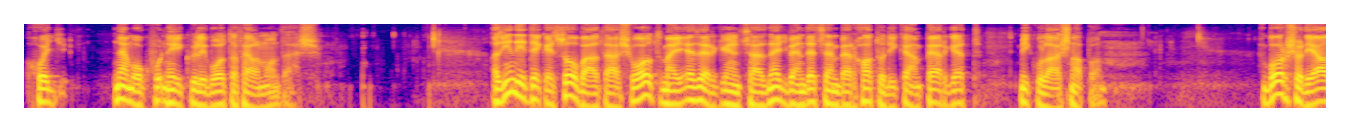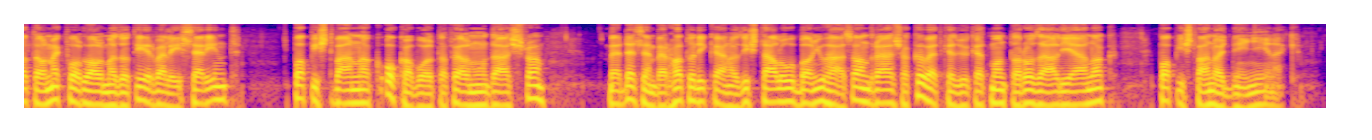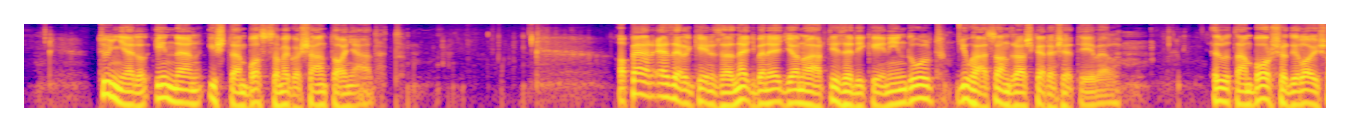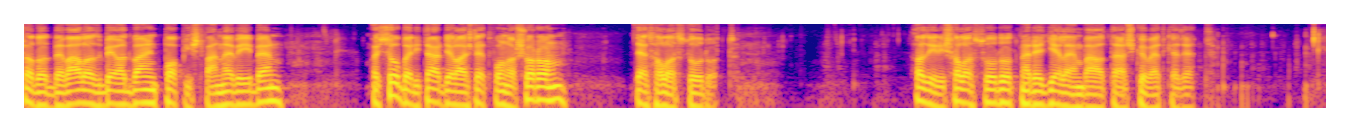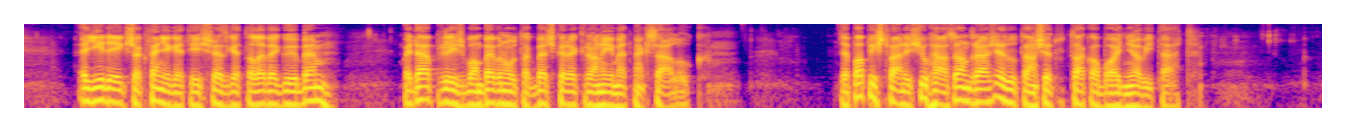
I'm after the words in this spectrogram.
hogy nem ok nélküli volt a felmondás. Az indíték egy szóváltás volt, mely 1940. december 6-án pergett Mikulás napon. Borsodi által megfogalmazott érvelés szerint Pap Istvánnak oka volt a felmondásra, mert december 6-án az istálóban Juhász András a következőket mondta Rozáliának, Pap István nagynényének. Tűnj el innen, Isten bassza meg a sánta anyádat. A per 1941. január 10-én indult Juhász András keresetével. Ezután Borsodi Lajos adott be válaszbeadványt Pap István nevében, majd szóbeli tárgyalás lett volna soron, de ez halasztódott. Azért is halasztódott, mert egy jelenváltás következett. Egy ideig csak fenyegetés rezgett a levegőben, majd áprilisban bevonultak becskerekre a német megszállók. De Pap István és Juhász András ezután se tudták abba hagyni a vitát.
